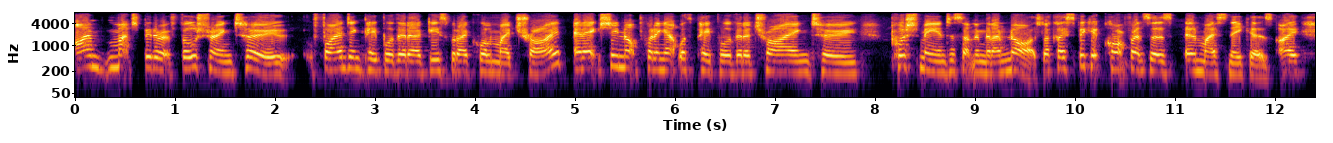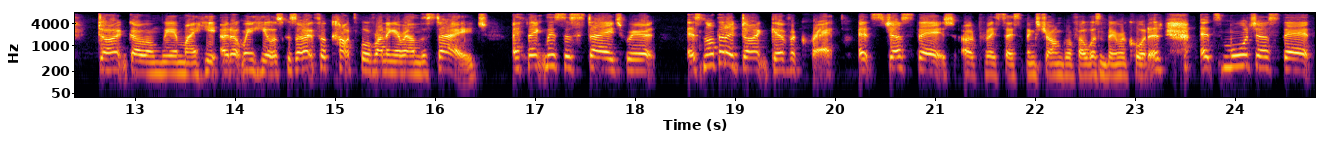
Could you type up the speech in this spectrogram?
I'm much better at filtering too, finding people that are, guess what I call my tribe, and actually not putting up with people that are trying to push me into something that I'm not. Like I speak at conferences in my sneakers. I don't go and wear my he- I don't wear heels because I don't feel comfortable running around the stage. I think there's a stage where it's not that I don't give a crap. It's just that I'd probably say something stronger if I wasn't being recorded. It's more just that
